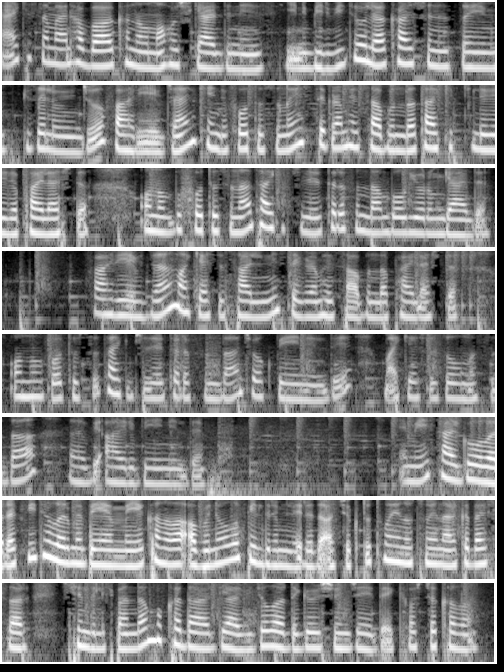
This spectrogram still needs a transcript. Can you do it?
Herkese merhaba kanalıma hoş geldiniz. Yeni bir videoyla karşınızdayım. Güzel oyuncu Fahriye Evcen kendi fotosunu Instagram hesabında takipçileriyle paylaştı. Onun bu fotosuna takipçileri tarafından bol yorum geldi. Fahriye Evcen makyajsız halini Instagram hesabında paylaştı. Onun fotosu takipçileri tarafından çok beğenildi. Makyajsız olması da e, bir ayrı beğenildi. Emeği saygı olarak videolarımı beğenmeyi, kanala abone olup bildirimleri de açık tutmayı unutmayın arkadaşlar. Şimdilik benden bu kadar. Diğer videolarda görüşünceye dek hoşçakalın.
